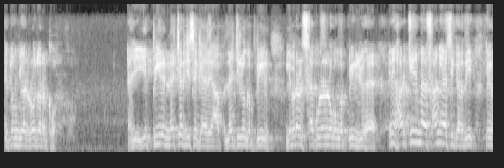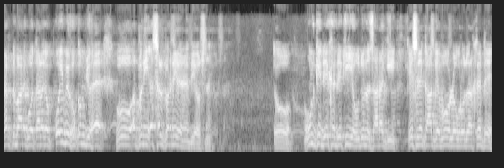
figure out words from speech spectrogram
کہ تم جو ہے روزہ رکھو۔ جی یہ پیر نیچر جسے کہہ رہے ہیں آپ، نیچریوں کا پیر لبرل سیکولر لوگوں کا پیر جو ہے یعنی ہر چیز میں آسانی ایسی کر دی کہ رب تبارک و تعالیٰ کا کوئی بھی حکم جو ہے، وہ اپنی اصل پر نہیں رہنے دیا اس نے۔ تو ان کی دیکھا دیکھی یہود نصارہ کی، کہ اس نے کہا کہ وہ لوگ روزہ رکھتے تھے،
